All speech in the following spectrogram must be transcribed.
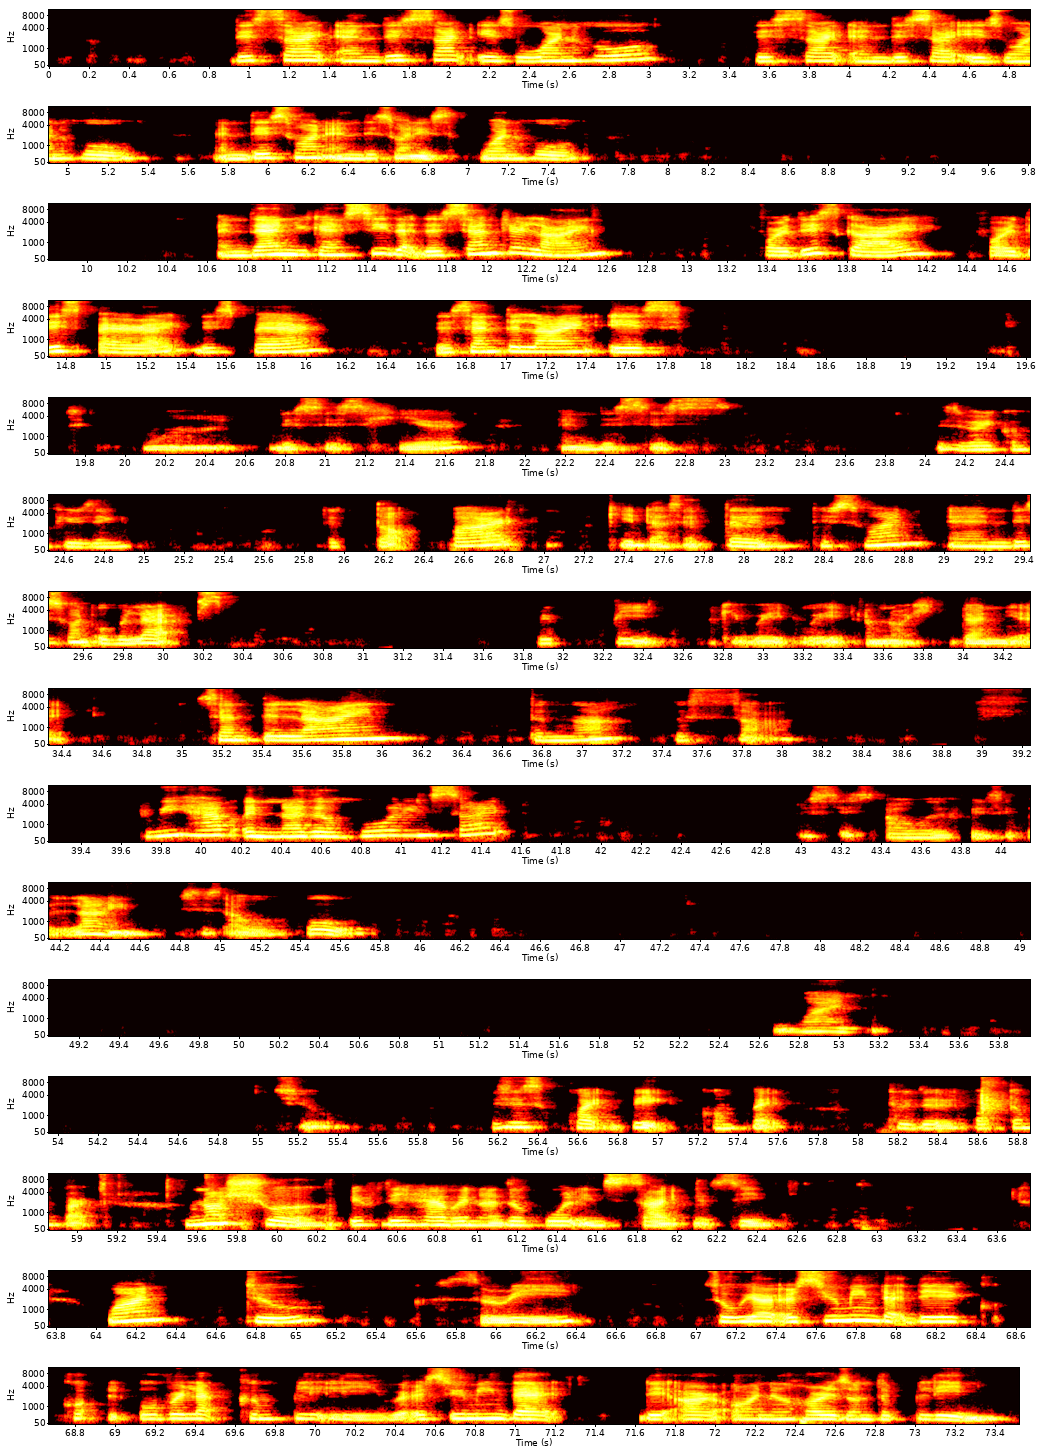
this side and this side is one hole. This side and this side is one hole and this one and this one is one hole. And then you can see that the center line for this guy, for this pair, right? This pair, the center line is one. This is here, and this is, is very confusing. The top part, okay, dah settle. This one and this one overlaps. Repeat. Okay, wait, wait, I'm not done yet center line, tengah, besar. Do we have another hole inside? This is our visible line. This is our hole. One, This is quite big compared to the bottom part. I'm not sure if they have another hole inside. Let's see. One, two, three. So we are assuming that they overlap completely. We're assuming that they are on a horizontal plane.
